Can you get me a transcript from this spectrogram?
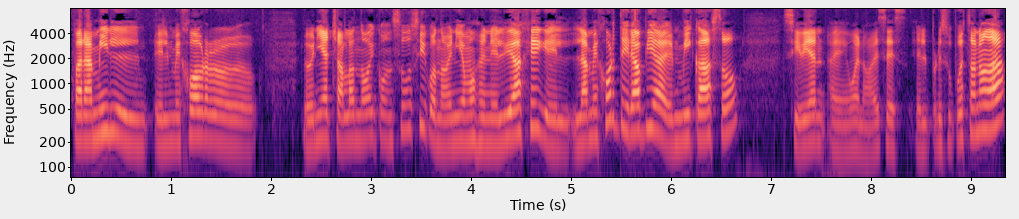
para mí el, el mejor, lo venía charlando hoy con Susi cuando veníamos en el viaje, que la mejor terapia en mi caso, si bien, eh, bueno, a veces el presupuesto no da,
